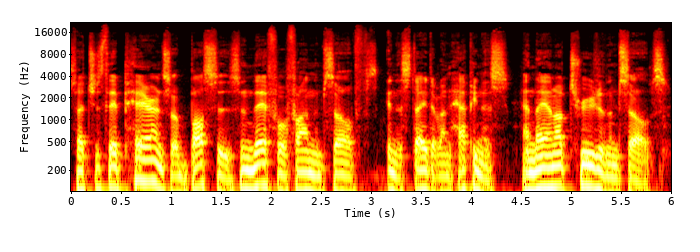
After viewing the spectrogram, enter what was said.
such as their parents or bosses, and therefore find themselves in a state of unhappiness, and they are not true to themselves.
